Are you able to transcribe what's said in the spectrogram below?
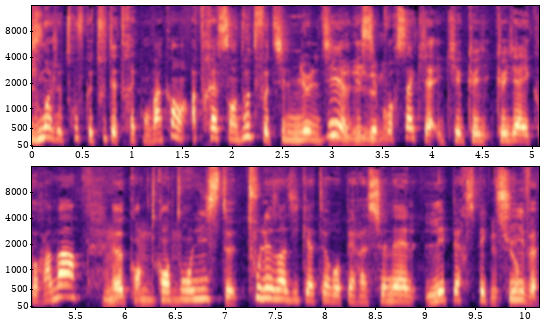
Moi, je trouve que tout est très convaincant. Après, sans doute, faut-il mieux le dire. et c'est pour ça qu'il y, a Ecorama. Mm, euh, quand, mm, mm. on liste tous les indicateurs opérationnels, les perspectives,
